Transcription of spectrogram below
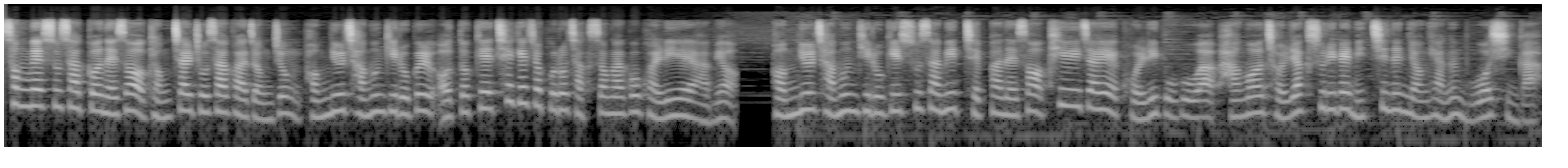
성매수 사건에서 경찰 조사 과정 중 법률 자문 기록을 어떻게 체계적으로 작성하고 관리해야 하며 법률 자문 기록이 수사 및 재판에서 피의자의 권리 보호와 방어 전략 수립에 미치는 영향은 무엇인가?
